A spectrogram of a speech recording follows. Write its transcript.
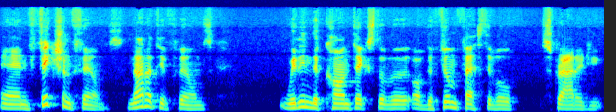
and fiction films, narrative films, within the context of, a, of the film festival strategy.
